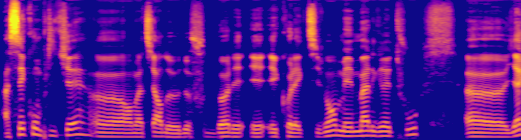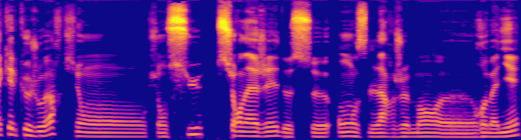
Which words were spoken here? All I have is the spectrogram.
assez compliqué euh, en matière de, de football et, et, et, collectivement, mais malgré tout, euh, il y a quelques joueurs qui ont, qui ont su surnager de ce 11 largement euh, remanié.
